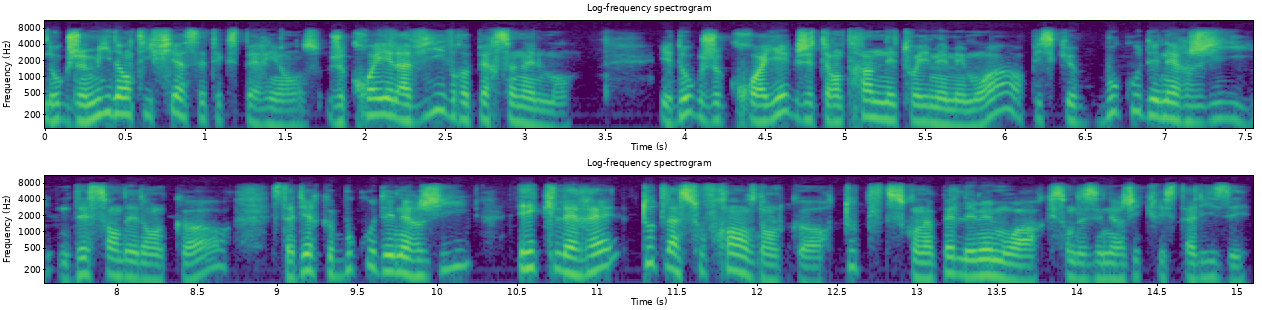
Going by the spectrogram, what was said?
Donc je m'identifiais à cette expérience. Je croyais la vivre personnellement. Et donc, je croyais que j'étais en train de nettoyer mes mémoires, puisque beaucoup d'énergie descendait dans le corps, c'est-à-dire que beaucoup d'énergie éclairait toute la souffrance dans le corps, tout ce qu'on appelle les mémoires, qui sont des énergies cristallisées,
